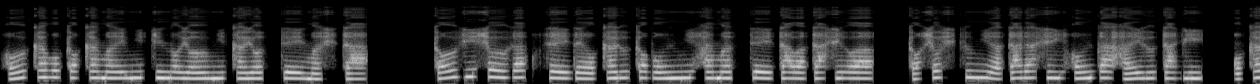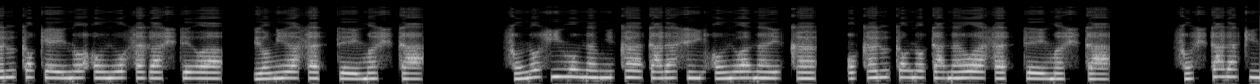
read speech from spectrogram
放課後とか毎日のように通っていました。当時小学生でオカルト本にハマっていた私は、図書室に新しい本が入るたび、オカルト系の本を探しては、読み漁っていました。その日も何か新しい本はないか、オカルトの棚を漁っていました。そしたら昨日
